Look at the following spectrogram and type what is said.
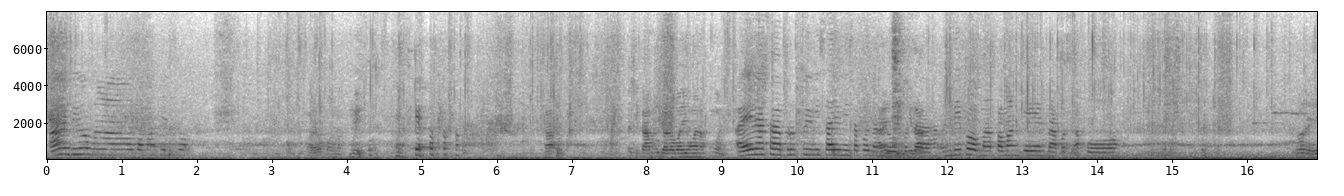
Ah, hindi mo, mga pamangkin po. Para ko anak mo eh. Ha? Kasi kamo dalawa yung anak mo eh. Ay, nasa abroad po yung isa, yung isa po Ay, nandun hindi po sa... Hindi po, mga pamangkin, tapos ako. Sorry.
